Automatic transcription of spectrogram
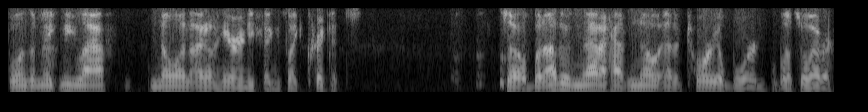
The ones that make me laugh, no one, I don't hear anything. It's like crickets. So, but other than that, I have no editorial board whatsoever.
